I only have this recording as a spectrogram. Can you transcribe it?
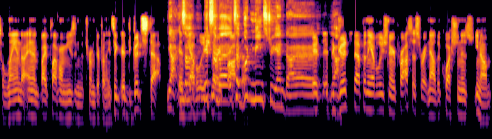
to land on, and by platform, I'm using the term differently. It's a, a good step. Yeah, it's a, it's a, it's a good means to end. Uh, it, it's yeah. a good step in the evolutionary process right now. The question is, you know,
